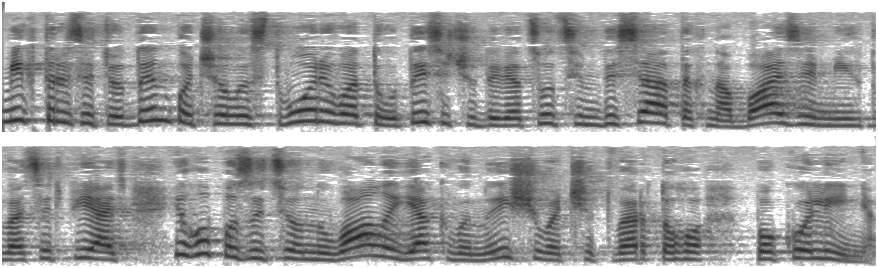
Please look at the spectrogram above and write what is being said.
Міг 31 почали створювати у 1970-х на базі Міг 25 Його позиціонували як винищувач четвертого покоління.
